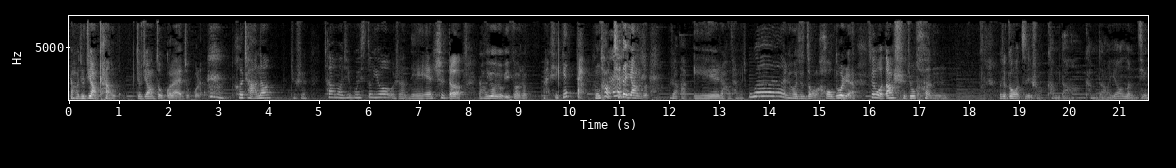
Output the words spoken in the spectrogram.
然后就这样看我，就这样走过来走过来，喝茶呢，就是茶马西贵斯哟，我说对，是的，然后又有一个人马西给达，很好吃的样子。我说啊诶，然后他们就哇，然后就走了，好多人，所以我当时就很，我就跟我自己说，calm down，calm down，要冷静，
